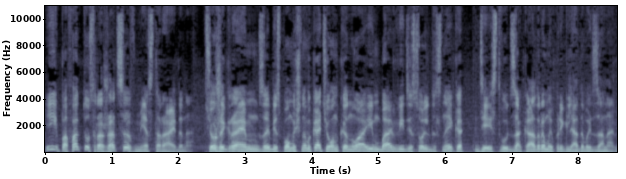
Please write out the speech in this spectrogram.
и по факту сражаться вместо Райдена. Все же играем за беспомощного котенка, ну а имба в виде Солида Снейка действует за кадром и приглядывает за нами.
